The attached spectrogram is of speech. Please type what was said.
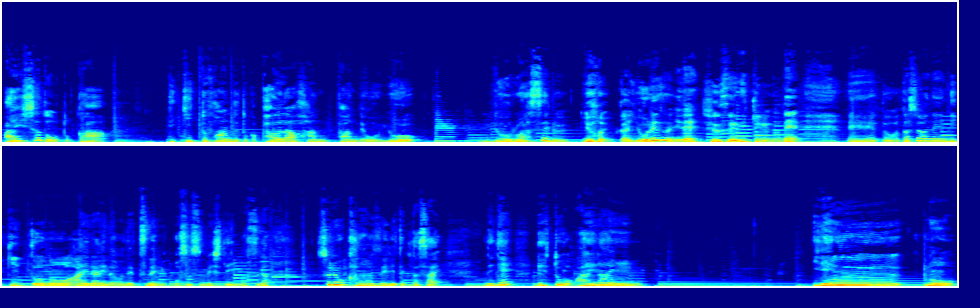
アイシャドウとか、リキッドファンデとかパウダーファンファンデをよ、よらせる？よがよれずにね、修正できるので、えっ、ー、と、私はね、リキッドのアイライナーをね、常におすすめしていますが、それを必ず入れてください。でね、えっ、ー、と、アイライン入れるの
